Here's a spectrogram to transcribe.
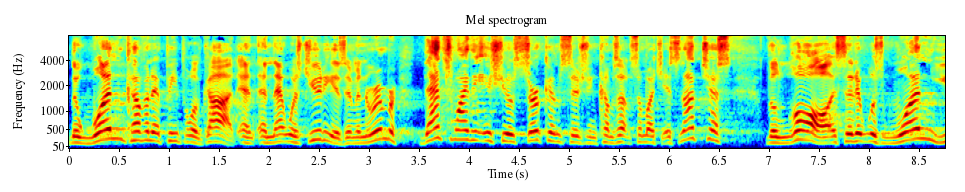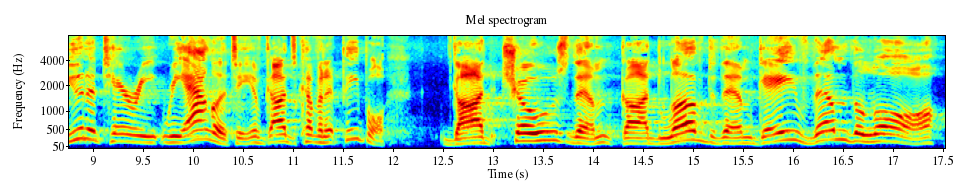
The one covenant people of God, and, and that was Judaism. And remember, that's why the issue of circumcision comes up so much. It's not just the law, is that it was one unitary reality of God's covenant people. God chose them, God loved them, gave them the law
